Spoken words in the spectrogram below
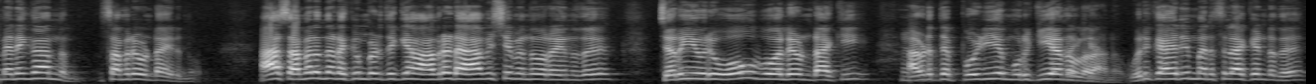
മെനങ്ങാന്നും സമരം ഉണ്ടായിരുന്നു. ആ സമരം നടക്കുമ്പോഴത്തേക്കും അവരുടെ ആവശ്യം എന്ന് പറയുന്നത് ചെറിയൊരു ഓവ് പോലെ ഉണ്ടാക്കി അവിടുത്തെ പൊഴിയെ മുറിക്കുക എന്നുള്ളതാണ്. ഒരു കാര്യം മനസ്സിലാക്കേണ്ടത്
